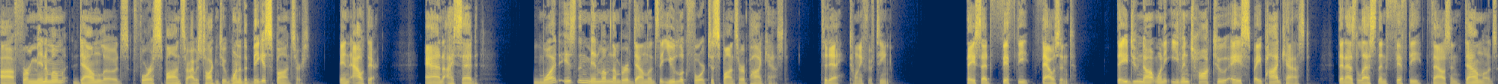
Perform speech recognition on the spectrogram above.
uh, for minimum downloads for a sponsor. I was talking to one of the biggest sponsors in out there, and I said, "What is the minimum number of downloads that you look for to sponsor a podcast today, 2015?" They said fifty thousand. They do not want to even talk to a, a podcast that has less than 50,000 downloads.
